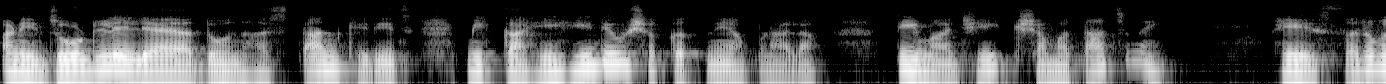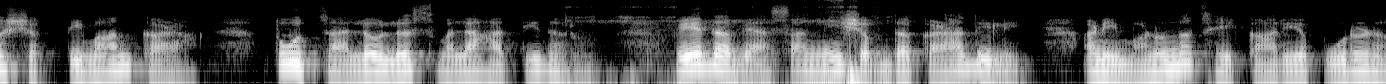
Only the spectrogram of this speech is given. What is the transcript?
आणि जोडलेल्या या दोन हस्तांखेरीज मी काहीही देऊ शकत नाही आपणाला. ती माझी क्षमताच नाही. हे सर्व शक्तिमान काळा. तू चालवलंस मला हाती धरून. वेदव्यासांनी शब्दकळा दिली आणि म्हणूनच हे कार्य पूर्ण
